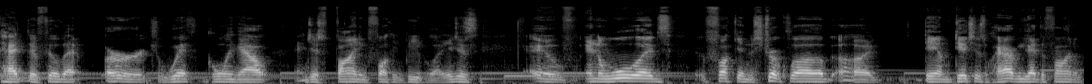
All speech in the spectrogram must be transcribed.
had to feel that urge with going out and just finding fucking people. Like, it just, in the woods, fucking the strip club, uh, damn ditches, however you had to find them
